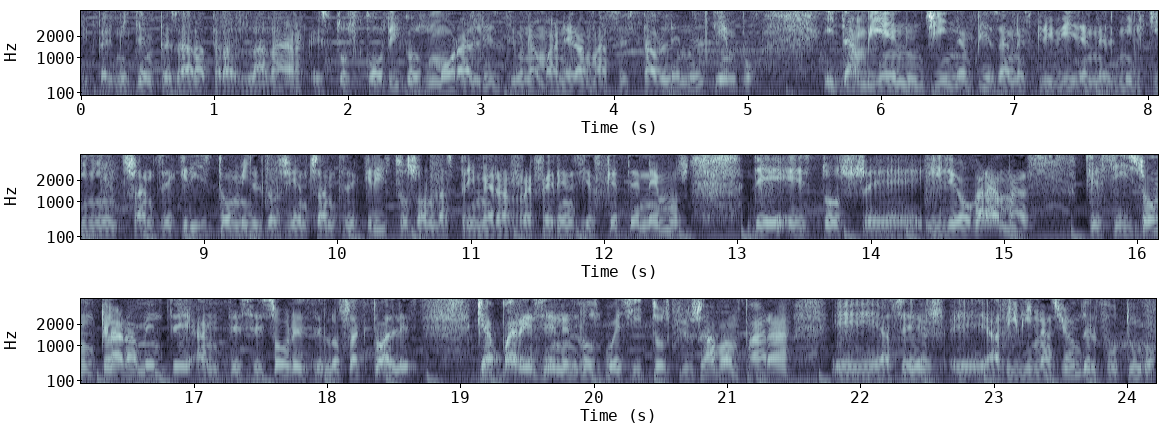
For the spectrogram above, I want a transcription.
y permite empezar a trasladar estos códigos morales de una manera más estable en el tiempo. Y también en China empiezan a escribir en el 1500 a.C., 1200 a.C., son las primeras referencias que tenemos de estos eh, ideogramas que sí son claramente antecesores de los actuales, que aparecen en los huesitos que usaban para eh, hacer eh, adivinación del futuro.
